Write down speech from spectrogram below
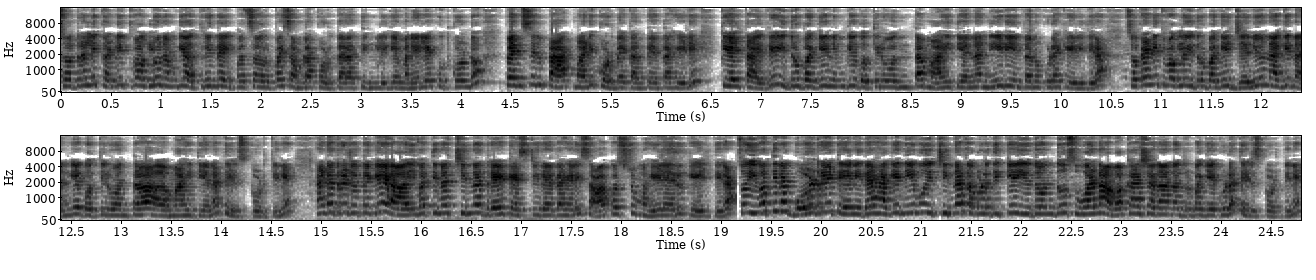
ಸೊ ಅದರಲ್ಲಿ ಖಂಡಿತವಾಗ್ಲೂ ನಮಗೆ ಹತ್ತರಿಂದ ಇಪ್ಪತ್ತು ಸಾವಿರ ರೂಪಾಯಿ ಸಂಬಳ ಕೊಡ್ತಾರ ತಿಂಗಳಿಗೆ ಮನೇಲೆ ಕುತ್ಕೊಂಡು ಪೆನ್ಸಿಲ್ ಪ್ಯಾಕ್ ಮಾಡಿ ಕೊಡ್ಬೇಕಂತೆ ಅಂತ ಹೇಳಿ ಕೇಳ್ತಾ ಇದ್ರಿ. ಇದ್ರ ಬಗ್ಗೆ ನಿಮ್ಗೆ ಗೊತ್ತಿರುವಂತ ಮಾಹಿತಿಯನ್ನ ನೀಡಿ ಅಂತಾನು ಕೂಡ ಕೇಳಿದೀರಾ. ಸೊ ಖಂಡಿತವಾಗ್ಲೂ ಇದ್ರ ಬಗ್ಗೆ ಜೆನ್ಯೂನ್ ಆಗಿ ನನ್ಗೆ ಗೊತ್ತಿರುವಂತ ಮಾಹಿತಿಯನ್ನ ತಿಳಿಸ್ಕೊಡ್ತೀನಿ. ಅಂಡ್ ಅದ್ರ ಜೊತೆಗೆ ಇವತ್ತಿನ ಚಿನ್ನದ ರೇಟ್ ಎಷ್ಟಿದೆ ಅಂತ ಹೇಳಿ ಸಾಕಷ್ಟು ಮಹಿಳೆಯರು ಕೇಳ್ತೀರಾ. ಸೊ ಇವತ್ತಿನ ಗೋಲ್ಡ್ ರೇಟ್ ಏನಿದೆ? ಹಾಗೆ ನೀವು ಈ ಚಿನ್ನ ತಗೊಳ್ಳೋದಿಕ್ಕೆ ಇದೊಂದು ಸುವರ್ಣ ಅವಕಾಶನ ಅನ್ನೋದ್ರ ಬಗ್ಗೆ ಕೂಡ ತಿಳಿಸ್ಕೊಡ್ತೀನಿ.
